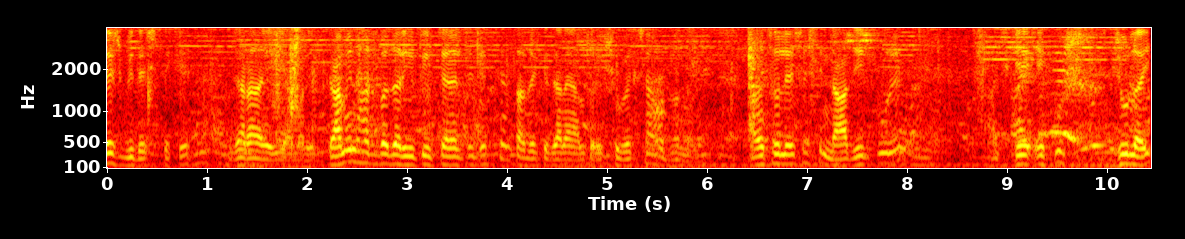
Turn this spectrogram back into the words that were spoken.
দেশ বিদেশ থেকে যারা এই আমার গ্রামীণ হাটবাজার ইউটিউব চ্যানেলটি দেখছেন, তাদেরকে জানাই আন্তরিক শুভেচ্ছা ও ধন্যবাদ। আমি চলে এসেছি নাজিরপুরে। আজকে একুশ জুলাই,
